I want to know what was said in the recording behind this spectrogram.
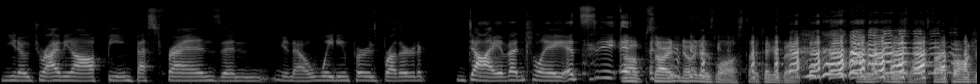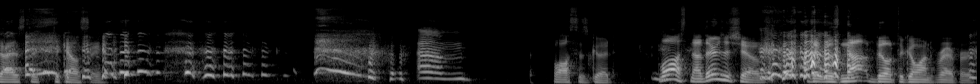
you know, driving off, being best friends, and you know, waiting for his brother to die eventually. It's it, Oh, sorry. No, it is lost. I take it back. It is, it is lost. I apologize to, to Kelsey. um, Lost is good. Lost. Now there's a show that was not built to go on forever.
